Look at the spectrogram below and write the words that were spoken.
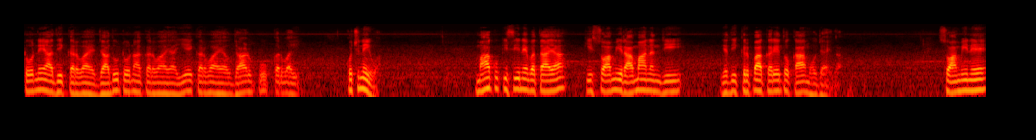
टोने आदि करवाए, जादू टोना करवाया, ये करवाया, झाड़ फूक करवाई, कुछ नहीं हुआ। माँ को किसी ने बताया कि स्वामी रामानंद जी यदि कृपा करें तो काम हो जाएगा। स्वामी ने,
